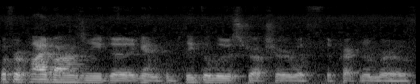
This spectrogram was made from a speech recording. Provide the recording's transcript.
But for pi bonds, you need to again complete the Lewis structure with the correct number of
